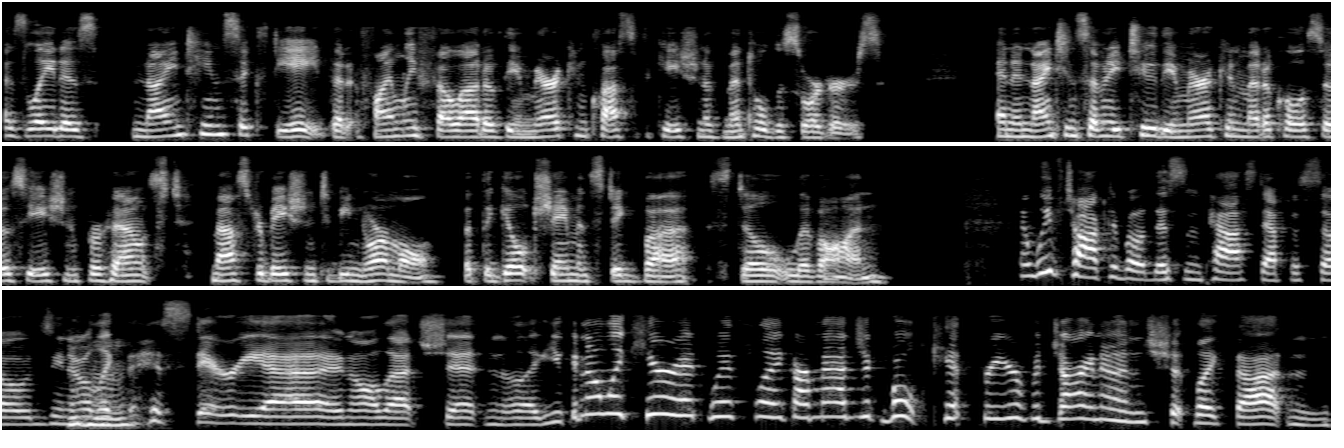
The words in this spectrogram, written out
as late as 1968 that it finally fell out of the american classification of mental disorders. And in 1972 the american medical association pronounced masturbation to be normal but the guilt shame and stigma still live on And we've talked about this in past episodes, you know, like Mhm. the hysteria and all that shit. And like, you can only cure it with like our magic volt kit for your vagina and shit like that. And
